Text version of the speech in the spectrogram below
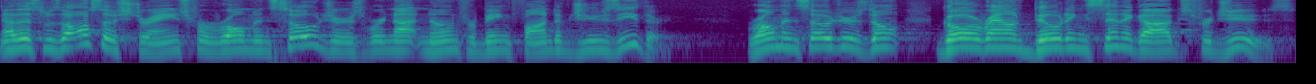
Now, this was also strange, for Roman soldiers were not known for being fond of Jews either. Roman soldiers don't go around building synagogues for Jews.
